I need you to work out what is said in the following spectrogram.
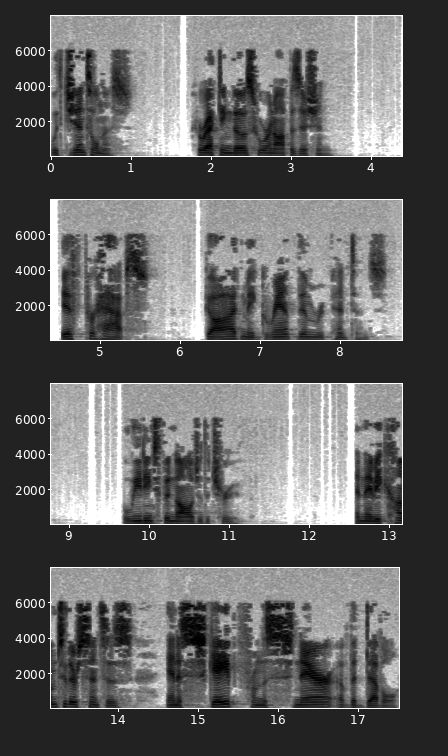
with gentleness, correcting those who are in opposition, if perhaps God may grant them repentance, leading to the knowledge of the truth, and they may come to their senses and escape from the snare of the devil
